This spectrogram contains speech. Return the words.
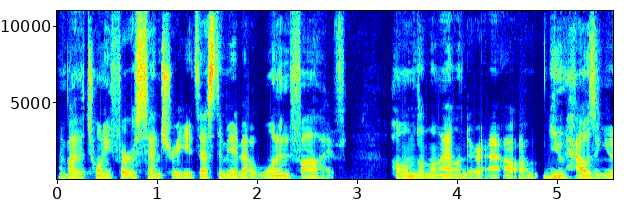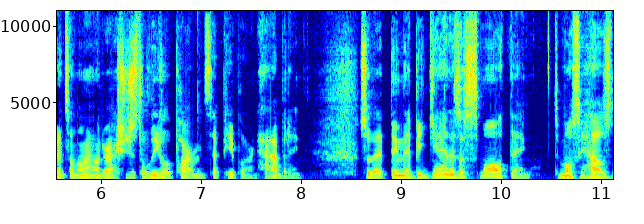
And by the 21st century, it's estimated about one in five homes on Long Island or uh, uh, housing units on Long Island are actually just illegal apartments that people are inhabiting. So that thing that began as a small thing to mostly house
